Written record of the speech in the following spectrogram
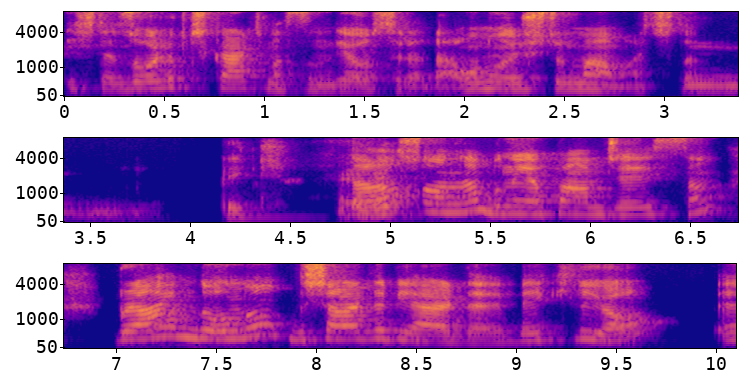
İşte zorluk çıkartmasın diye o sırada. Onu uyuşturma amaçlı. Hmm, peki. Daha evet. sonra bunu yapan Jason, Brian da onu dışarıda bir yerde bekliyor. Ee,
